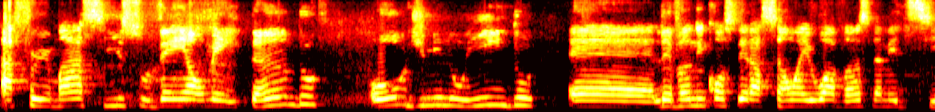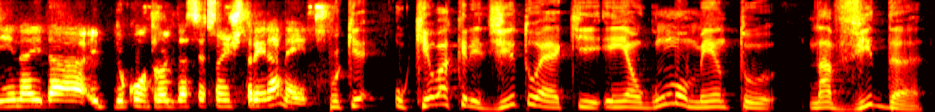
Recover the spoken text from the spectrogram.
afirmar se isso vem aumentando ou diminuindo, é, levando em consideração aí o avanço da medicina e, da, e do controle das sessões de treinamento. Porque o que eu acredito é que em algum momento na vida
